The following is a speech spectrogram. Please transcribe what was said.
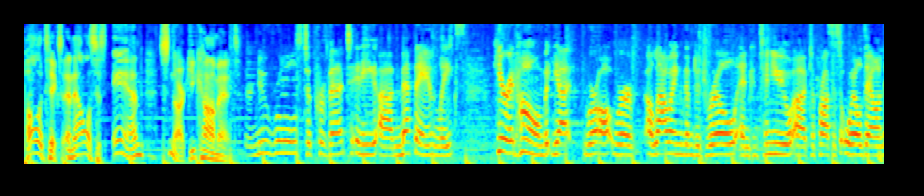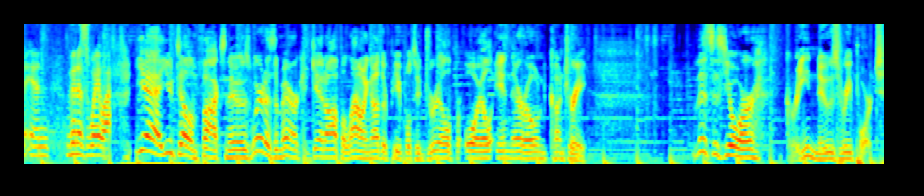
politics, analysis, and snarky comment. There are new rules to prevent any uh, methane leaks here at home, but yet we're all, we're allowing them to drill and continue uh, to process oil down in Venezuela. Yeah, you tell them, Fox News. Where does America get off allowing other people to drill for oil in their own country? This is your Green News Report.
